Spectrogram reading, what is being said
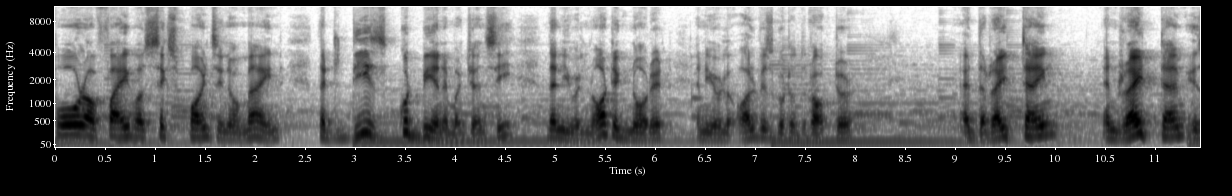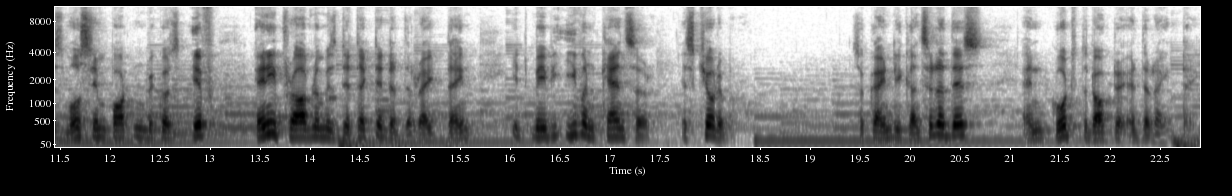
four or five or six points in your mind, that these could be an emergency, then you will not ignore it and you will always go to the doctor at the right time. And right time is most important because if any problem is detected at the right time, it may be even cancer is curable. So kindly consider this and go to the doctor at the right time.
